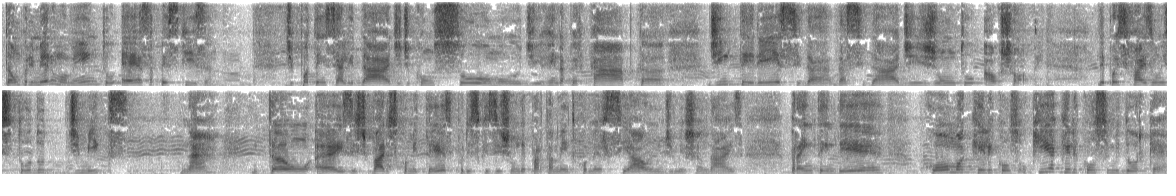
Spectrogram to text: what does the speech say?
Então, o primeiro momento é essa pesquisa de potencialidade, de consumo, de renda per capita, de interesse da, da cidade junto ao shopping. Depois se faz um estudo de mix, né? Então, é, existem vários comitês, por isso que existe um departamento comercial de merchandise, para entender como aquele, o que aquele consumidor quer.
